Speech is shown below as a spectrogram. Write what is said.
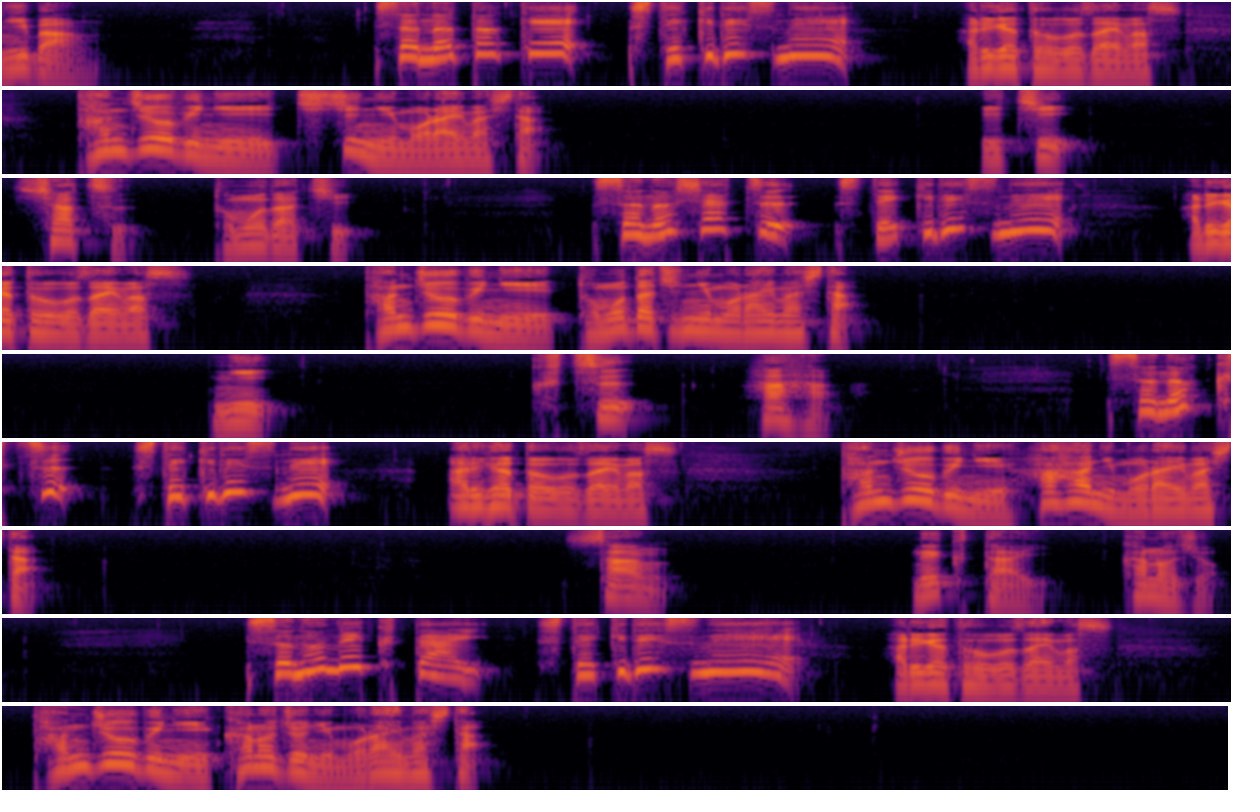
2番。その時計素敵ですね。ありがとうございます。誕生日に父にもらいました。1シャツ友達。そのシャツ素敵ですね。ありがとうございます。誕生日に友達にもらいました。2靴母。その靴素敵ですね。ありがとうございます。誕生日に母にもらいました3ネクタイ彼女。そのネクタイ素敵ですね。ありがとうございます。誕生日に彼女にもらいました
